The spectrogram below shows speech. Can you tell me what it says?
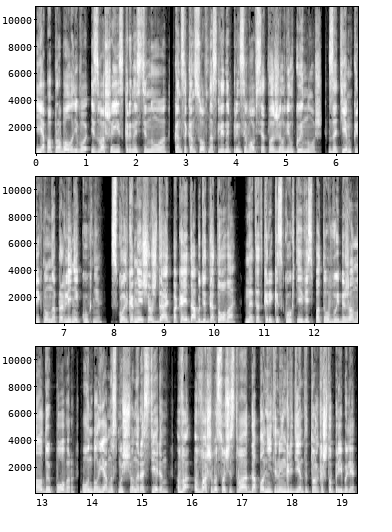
Я попробовал его из вашей искренности, но... В конце концов, наследный принц и вовсе отложил вилку и нож. Затем крикнул в направлении кухни. «Сколько мне еще ждать, пока еда будет готова?» На этот крик из кухни весь поту выбежал молодой повар. Он был явно смущен и растерян. В «Ваше Высочество, дополнительные ингредиенты только что прибыли.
